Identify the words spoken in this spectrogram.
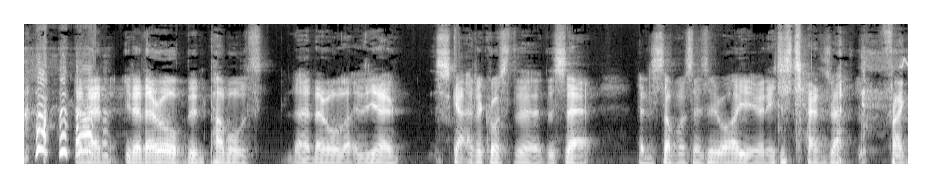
and then you know they're all been pummeled and they're all you know scattered across the the set and someone says who are you and he just turns around frank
